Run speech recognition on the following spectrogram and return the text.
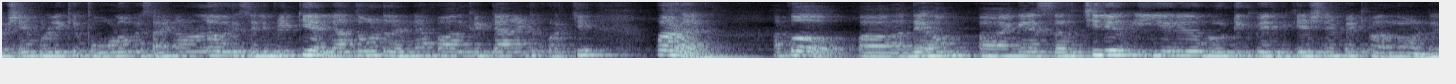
പക്ഷേ പുള്ളിക്ക് ഫോളോ അതിനുള്ള ഒരു സെലിബ്രിറ്റി അല്ലാത്തതുകൊണ്ട് തന്നെ അപ്പോൾ അത് കിട്ടാനായിട്ട് കുറച്ച് പാടായിരുന്നു. അപ്പോൾ അദ്ദേഹം ഇങ്ങനെ സെർച്ചിൽ ഈ ഒരു ബ്ലൂടിക് വെരിഫിക്കേഷനെ പറ്റി വന്നുകൊണ്ട്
